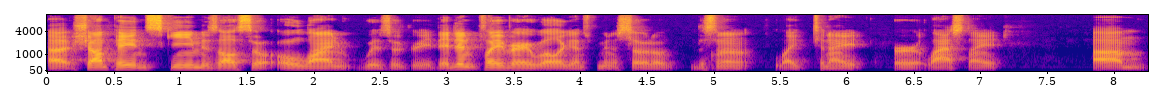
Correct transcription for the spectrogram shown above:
Uh, Sean Payton's scheme is also O line wizardry. They didn't play very well against Minnesota this like tonight or last night. Um,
